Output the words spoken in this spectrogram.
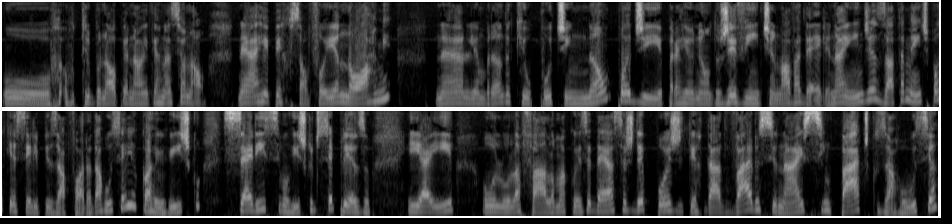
o, o Tribunal Penal Internacional? Né? A repercussão foi enorme, né? Lembrando que o Putin não pôde ir para a reunião do G20 em Nova Delhi, na Índia, exatamente porque se ele pisar fora da Rússia, ele corre o risco, seríssimo risco, de ser preso. E aí o Lula fala uma coisa dessas depois de ter dado vários sinais simpáticos à Rússia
